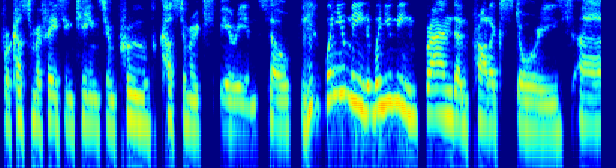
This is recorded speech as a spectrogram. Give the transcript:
for customer facing teams to improve customer experience so mm-hmm. when you mean when you mean brand and product stories uh,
